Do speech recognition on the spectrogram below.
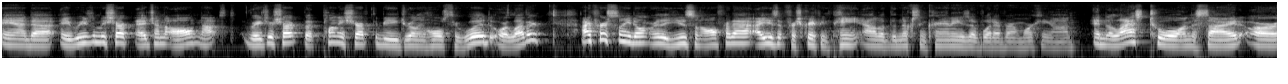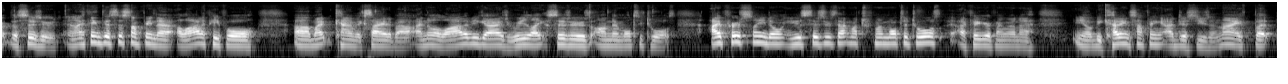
and uh, a reasonably sharp edge on the awl, not razor sharp, but plenty sharp to be drilling holes through wood or leather. I personally don't really use an awl for that. I use it for scraping paint out of the nooks and crannies of whatever I'm working on. And the last tool on the side are the scissors. And I think this is something that a lot of people uh, might be kind of excited about. I know a lot of you guys really like scissors on their multi-tools. I personally don't use scissors that much for my multi-tools. I figure if I'm gonna you know, be cutting something, I just use a knife. But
